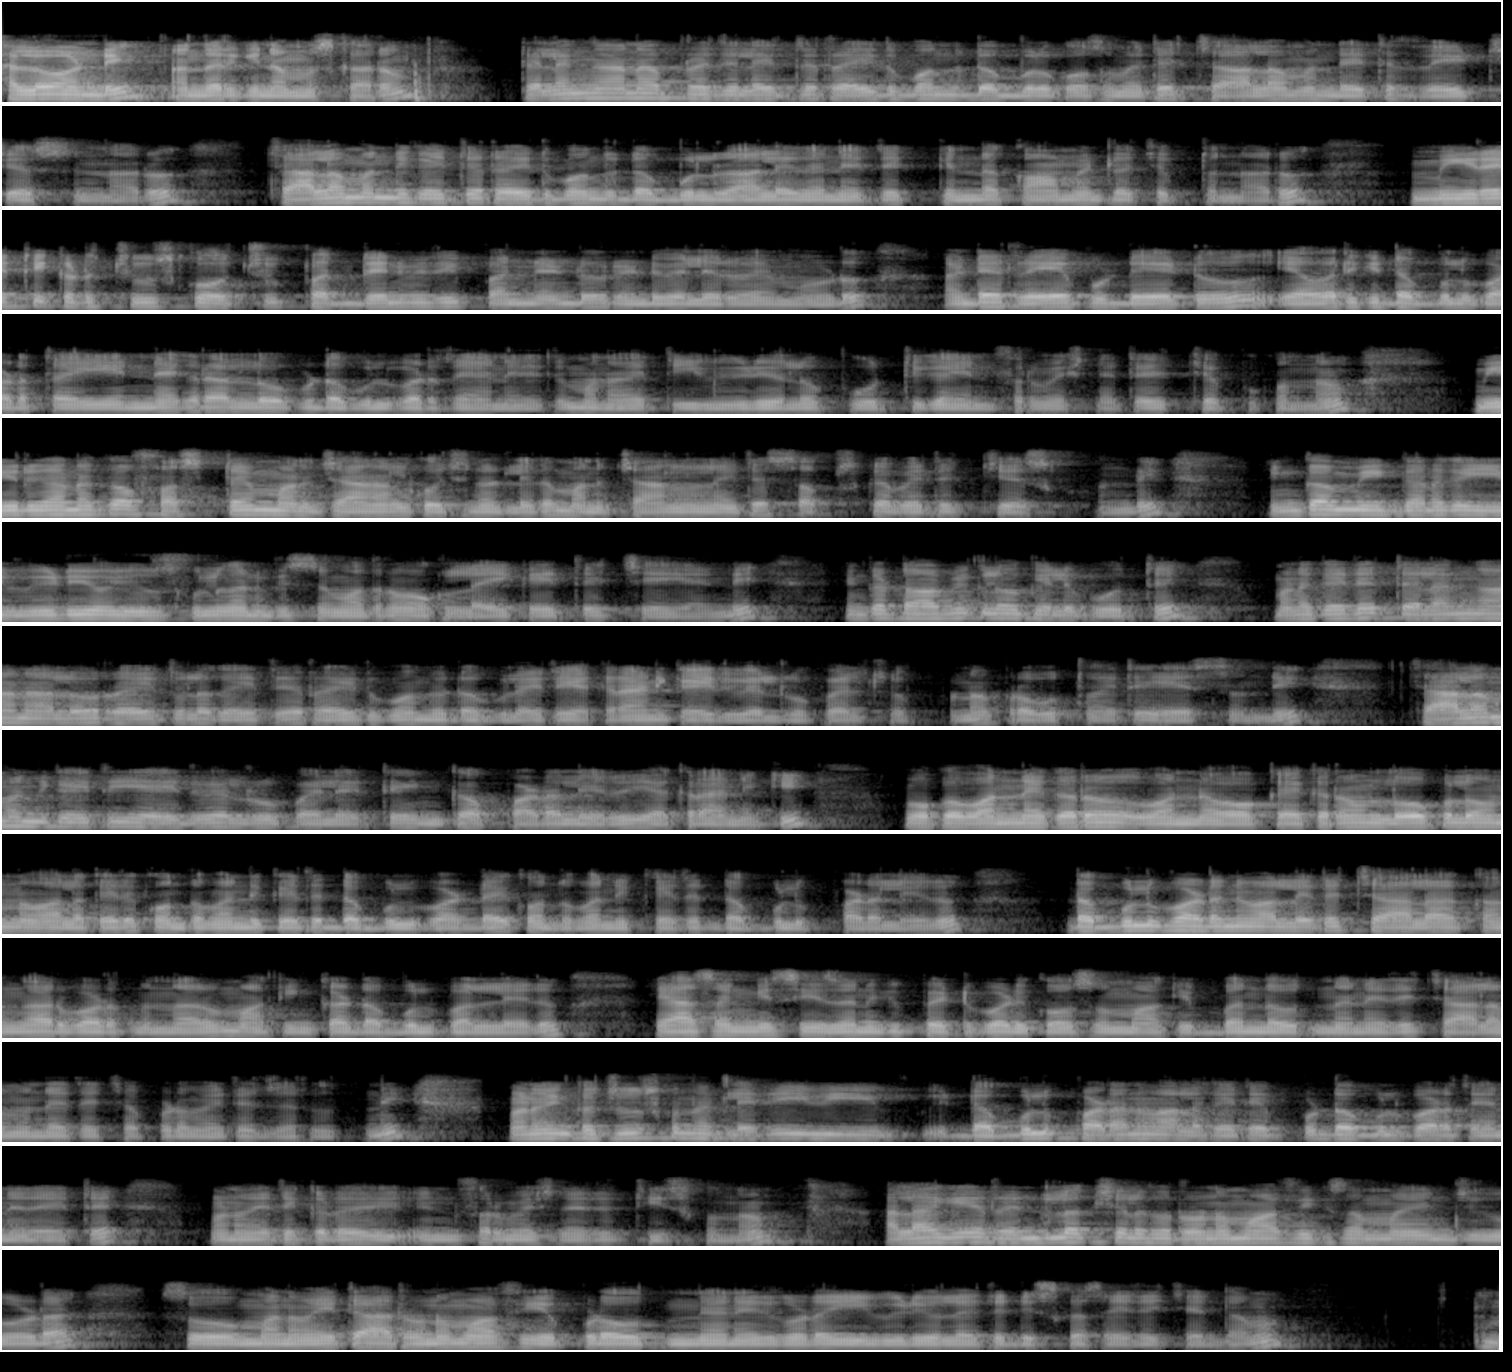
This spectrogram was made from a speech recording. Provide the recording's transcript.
Hello అండి అందరికీ నమస్కారం. తెలంగాణ ప్రజలైతే రైతు బంధు డబ్బుల కోసం అయితే చాలామంది అయితే వెయిట్ చేస్తున్నారు. చాలామందికి అయితే రైతు బంధు డబ్బులు రాలేదని అయితే కింద కామెంట్లో చెప్తున్నారు. మీరైతే ఇక్కడ చూసుకోవచ్చు పద్దెనిమిది పన్నెండు రెండు వేల ఇరవై మూడు. అంటే రేపు డేటు ఎవరికి డబ్బులు పడతాయి ఎన్ని ఎకరాల లోపు డబ్బులు పడతాయి అనేది మనం అయితే ఈ వీడియోలో పూర్తిగా ఇన్ఫర్మేషన్ అయితే చెప్పుకుందాం. మీరు కనుక ఫస్ట్ టైం మన ఛానల్కి వచ్చినట్లయితే మన ఛానల్ అయితే సబ్స్క్రైబ్ అయితే చేసుకోండి. ఇంకా మీకు కనుక ఈ వీడియో యూస్ఫుల్గా అనిపిస్తే మాత్రం ఒక లైక్ అయితే చేయండి. ఇంకా టాపిక్లోకి వెళ్ళిపోతే మనకైతే తెలంగాణలో రైతులకైతే రైతు బంధు డబ్బులు అయితే ఎకరానికి ఐదు వేల రూపాయలు చొప్పున ప్రభుత్వం అయితే వేస్తుంది. చాలామందికి అయితే ఈ ఐదు వేల రూపాయలు అయితే ఇంకా పడలేదు ఎకరానికి. ఒక వన్ ఎకరం వన్ ఒక ఎకరం లోపల ఉన్న వాళ్ళకైతే కొంతమందికి అయితే డబ్బులు పడ్డాయి కొంతమందికి అయితే డబ్బులు పడలేదు. డబ్బులు పడని వాళ్ళైతే చాలా కంగారు పడుతున్నారు మాకు ఇంకా డబ్బులు పడలేదు. యాసంగి సీజన్కి పెట్టుబడి కోసం మాకు ఇబ్బంది అవుతుంది అనేది చాలామంది అయితే చెప్పడం అయితే జరుగుతుంది. మనం ఇంకా చూసుకున్నట్లయితే ఇవి డబ్బులు పడని వాళ్ళకైతే ఎప్పుడు డబ్బులు పడతాయి అనేది అయితే మనం అయితే ఇక్కడ ఇన్ఫర్మేషన్ అయితే తీసుకుందాం. అలాగే రెండు లక్షలకు రుణమాఫీకి సంబంధించి కూడా సో మనమైతే ఆ రుణమాఫీ ఎప్పుడు అవుతుంది అనేది కూడా ఈ వీడియోలో అయితే డిస్కస్ అయితే చేద్దాము.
